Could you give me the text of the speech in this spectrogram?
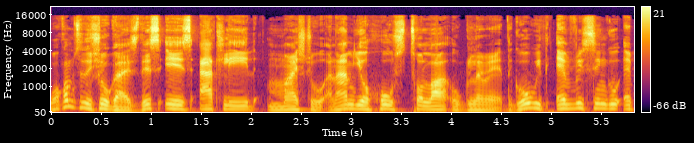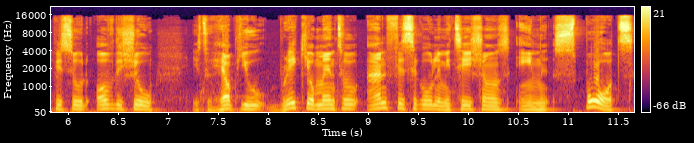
Welcome to the show, guys. This is Athlete Maestro, and I'm your host, Tola Ogleme. The goal with every single episode of the show is to help you break your mental and physical limitations in sports,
